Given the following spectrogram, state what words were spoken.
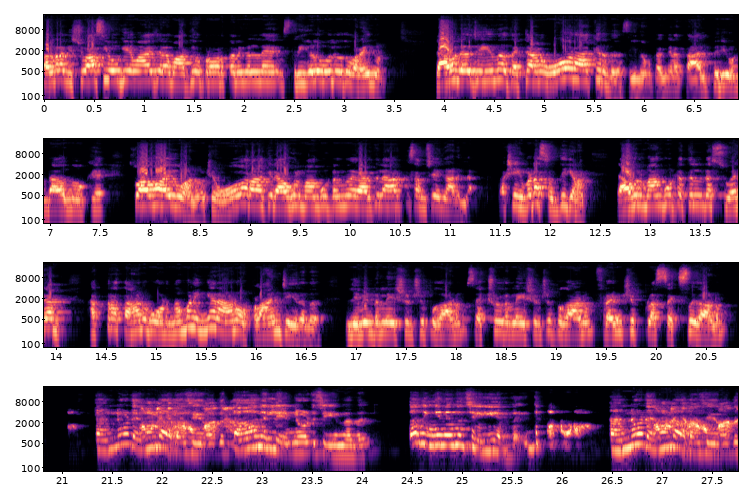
വളരെ വിശ്വാസയോഗ്യമായ ചില മാധ്യമ പ്രവർത്തനങ്ങളിലെ സ്ത്രീകൾ പോലും അത് പറയുന്നുണ്ട്. രാഹുൽ അത് ചെയ്യുന്നത് തെറ്റാണ് ഓവർ ആക്കരുത് സി നമുക്ക് അങ്ങനെ താല്പര്യം ഉണ്ടാകുന്നതൊക്കെ സ്വാഭാവികമാണ്. പക്ഷെ ഓവർ ആക്കി രാഹുൽ എന്ന കാര്യത്തിൽ ആർക്കും സംശയം കാണില്ല. പക്ഷെ ഇവിടെ ശ്രദ്ധിക്കണം. രാഹുൽ മാങ്കൂട്ടത്തിന്റെ സ്വരം അത്ര താണു പോകണം. നമ്മൾ ഇങ്ങനെയാണോ പ്ലാൻ ചെയ്തത്? ലിവ് ഇൻ റിലേഷൻഷിപ്പ് കാണും സെക്ഷൽ റിലേഷൻഷിപ്പ് കാണും ഫ്രണ്ട്ഷിപ്പ് പ്ലസ് സെക്സ് കാണും. തന്നോട് എന്താണോ ചെയ്യുന്നത് താനല്ലേ എന്നോട് ചെയ്യുന്നത്? താൻ ഇങ്ങനെയൊന്നും ചെയ്യരുത്. ഇത് എന്നോട് തന്നോട് എന്താണോ ചെയ്യുന്നത്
